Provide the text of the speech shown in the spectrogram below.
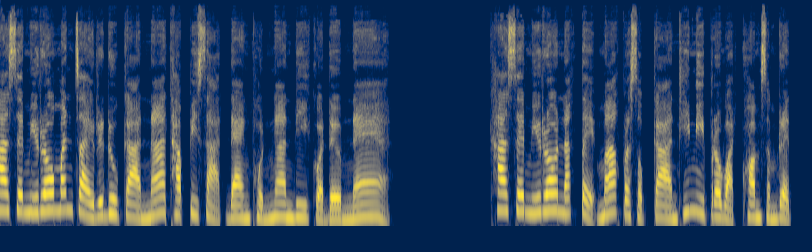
คาเซมิโร่มั่นใจฤดูกาลหน้าทัพปีศาจแดงผลงานดีกว่าเดิมแน่ คาเซมิโร่นักเตะมากประสบการณ์ที่มีประวัติความสำเร็จ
